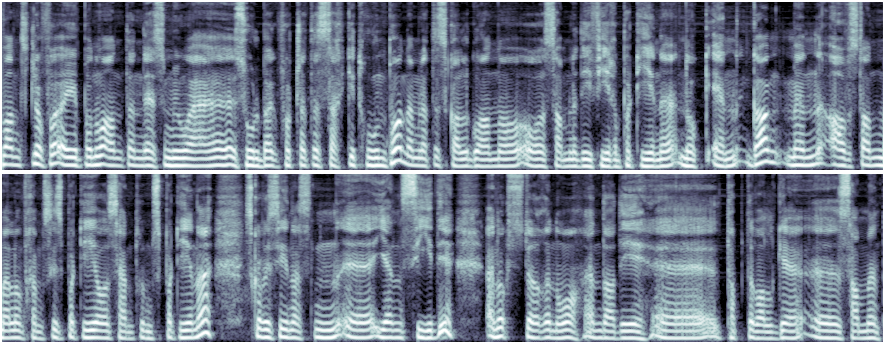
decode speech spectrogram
vanskelig å få øye på noe annet enn det som jo er Solberg fortsatt er sterk i troen på, nemlig at det skal gå an å, å, samle de fire partiene nok en gang. Men avstanden mellom Fremskrittspartiet og sentrumspartiene, skal vi si nesten eh, gjensidig, er nok større nå enn da de eh, tapte valget eh, sammen.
